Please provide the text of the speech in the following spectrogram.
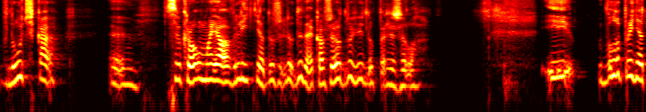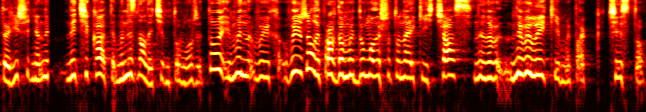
внучка, е, свекрова моя літня дуже людина, яка вже одну війну пережила. І було прийнято рішення не, чекати. Ми не знали, чим то може то. І ми виїжджали. Правда, ми думали, що то на якийсь час невеликий, ми так чисто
